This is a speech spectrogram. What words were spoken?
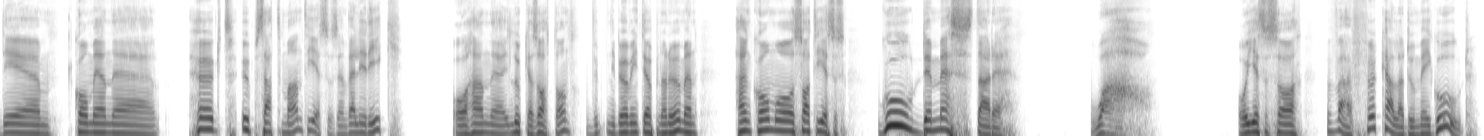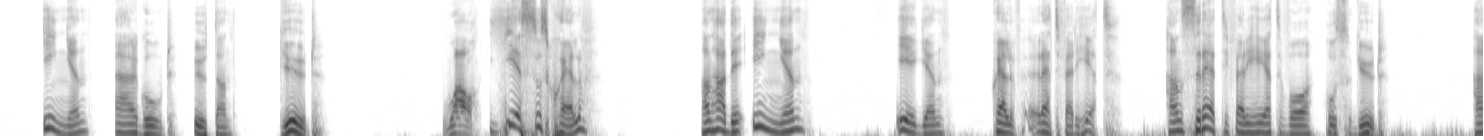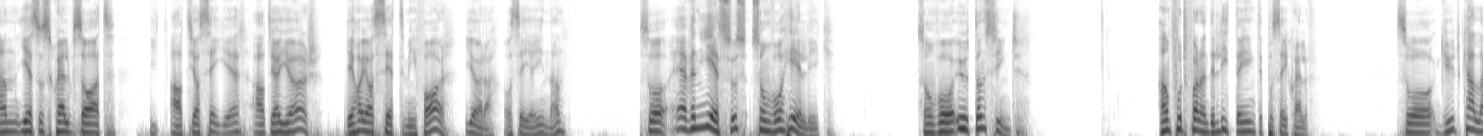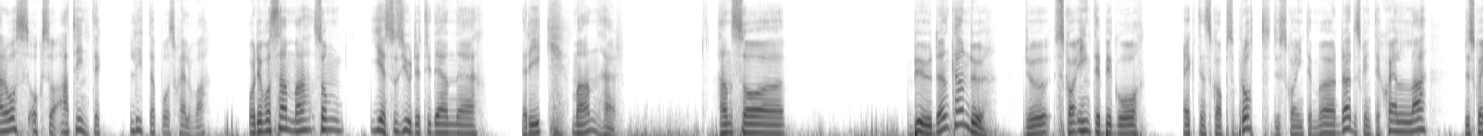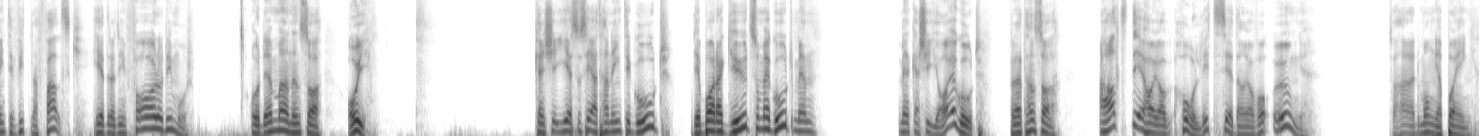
Det eh, kom en eh, högt uppsatt man till Jesus, en väldigt rik. Och han, eh, Lukas 18, ni behöver inte öppna nu, men han kom och sa till Jesus, Gode mästare, wow! Och Jesus sa, varför kallar du mig god? Ingen är god utan Gud. Wow! Jesus själv han hade ingen egen självrättfärdighet. Hans rättfärdighet var hos Gud. Han, Jesus själv sa att allt jag säger, allt jag gör, det har jag sett min far göra och säga innan. Så även Jesus som var helig, som var utan synd, han fortfarande litar inte på sig själv. Så Gud kallar oss också att inte lita på oss själva. Och det var samma som Jesus gjorde till den eh, rik man här. Han sa buden kan du. Du ska inte begå äktenskapsbrott, du ska inte mörda, du ska inte skälla, du ska inte vittna falskt. Hedra din far och din mor. Och den mannen sa, oj, kanske Jesus säger att han är inte god, det är bara Gud som är god, men, men kanske jag är god. För att han sa, allt det har jag hållit sedan jag var ung. Så han hade många poäng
